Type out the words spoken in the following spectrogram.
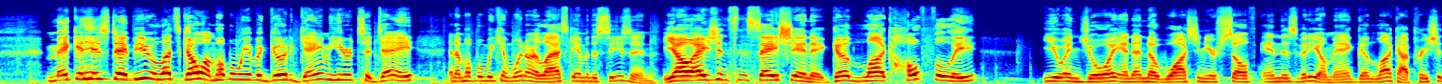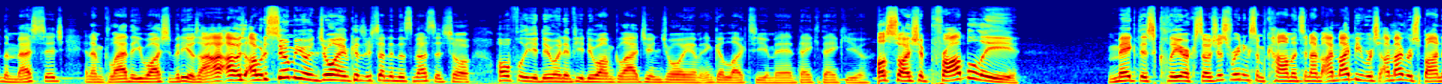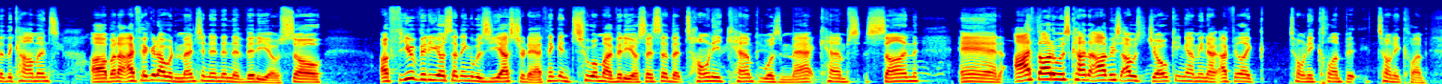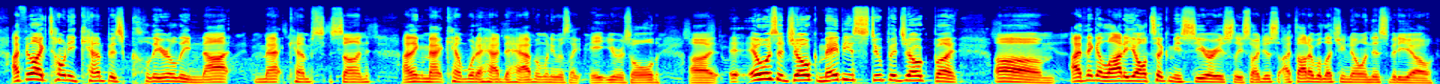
making his debut. Let's go. I'm hoping we have a good game here today, and I'm hoping we can win our last game of the season. Yo, Asian Sensation, good luck. Hopefully, you enjoy and end up watching yourself in this video, man. Good luck. I appreciate the message, and I'm glad that you watch the videos. I, I, was, I would assume you enjoy them because you're sending this message, so hopefully you do, and if you do, I'm glad you enjoy them, and good luck to you, man. Thank you, thank you. Also, I should probably make this clear because I was just reading some comments, and I, I might be I might respond to the comments, uh, but I figured I would mention it in a video. So a few videos, I think it was yesterday, I think in two of my videos, I said that Tony Kemp was Matt Kemp's son, and I thought it was kind of obvious. I was joking. I mean, I, I feel like Tony Kemp, Tony Kemp. I feel like Tony Kemp is clearly not Matt Kemp's son. I think Matt Kemp would have had to have him when he was like eight years old. Uh, it, it was a joke, maybe a stupid joke, but um, I think a lot of y'all took me seriously. So I just I thought I would let you know in this video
